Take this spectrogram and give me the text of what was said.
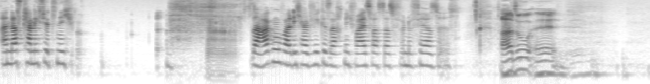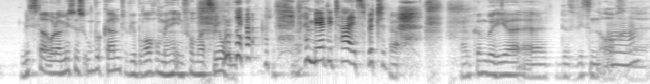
Anders kann ich es jetzt nicht äh, sagen, weil ich halt wie gesagt nicht weiß, was das für eine Ferse ist. Also, äh, Mr. oder Mrs. Unbekannt, wir brauchen mehr Informationen. Mehr Details, bitte. Ja. Dann können wir hier äh, das Wissen auch äh,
